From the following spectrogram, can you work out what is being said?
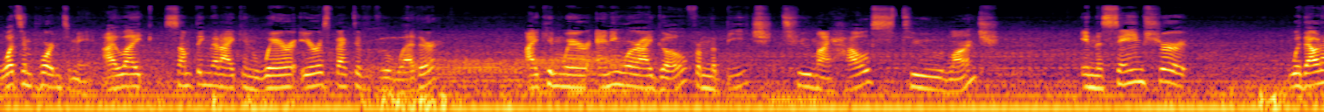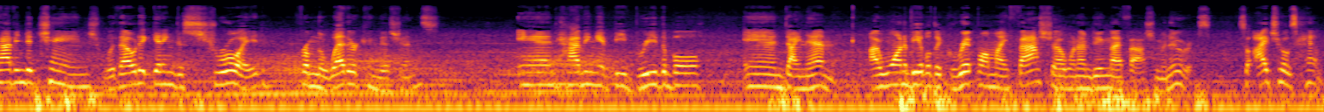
what's important to me? I like something that i can wear irrespective of the weather. I can wear anywhere i go from the beach to my house to lunch in the same shirt without having to change, without it getting destroyed from the weather conditions, and having it be breathable and dynamic. I want to be able to grip on my fascia when I'm doing my fascia maneuvers. So I chose hemp.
